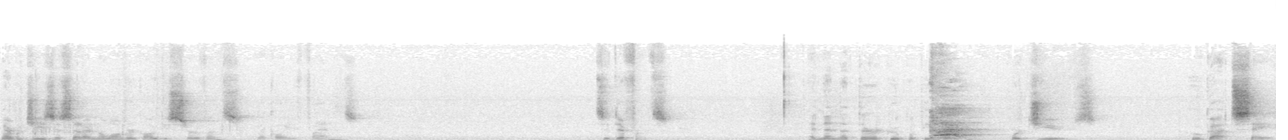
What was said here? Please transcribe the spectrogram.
Remember, Jesus said, I no longer call you servants, I call you friends. It's a difference. And then the third group of people were Jews who got saved.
